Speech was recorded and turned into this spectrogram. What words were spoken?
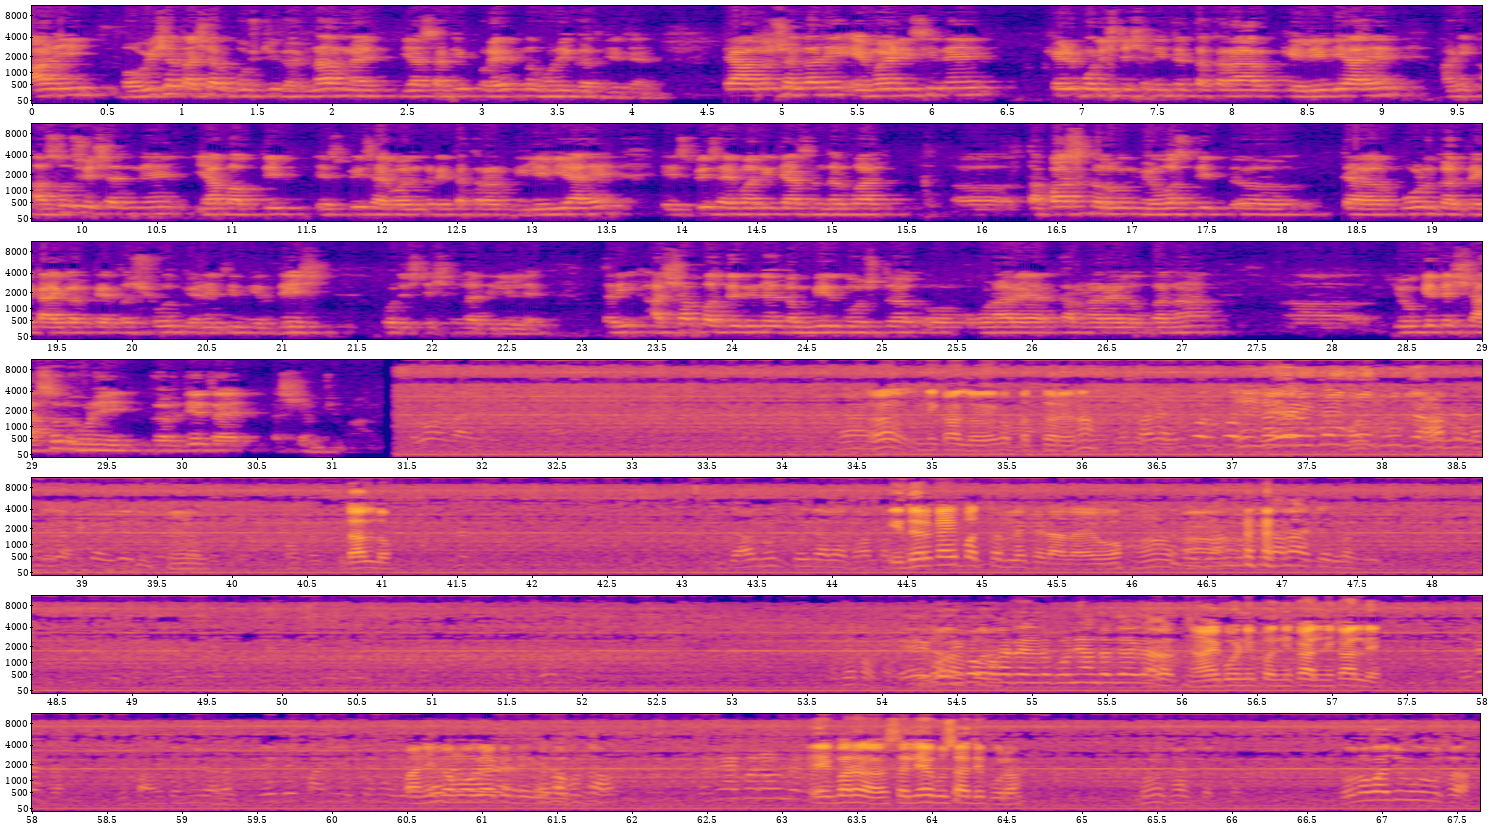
आणि भविष्यात अशा गोष्टी घडणार नाहीत यासाठी प्रयत्न होणे गरजेचे आहे. त्या अनुषंगाने एम आय डी सीने खेड पोलीस स्टेशन इथे तक्रार केलेली आहे आणि असोसिएशनने या बाबतीत एस पी साहेबांकडे तक्रार दिलेली आहे. एस पी साहेबांनी त्या संदर्भात तपास करून व्यवस्थित त्या कोण करते काय करते याचा शोध घेण्याचे निर्देश पोलीस स्टेशनला दिलेले आहेत. तरी अशा पद्धतीने गंभीर गोष्ट होणाऱ्या करणाऱ्या लोकांना योग्य ते शासन होणे गरजेचं आहे अशी आमची मागणी निकाल लो का पत्थर है ना। डाल दो. कोई डाला था? इधर का ही पत्थर लेके डाला है वो? हाँ डाला है को हैं गोली अंदर जाएगा हाँ गोनी पर निकाल निकाल दे. पानी कम हो गया क्या देख एक बार सलिया घुसा दे पूरा. दोनों दोनों बाजू में घुसा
